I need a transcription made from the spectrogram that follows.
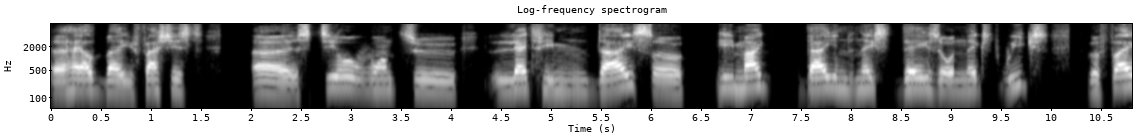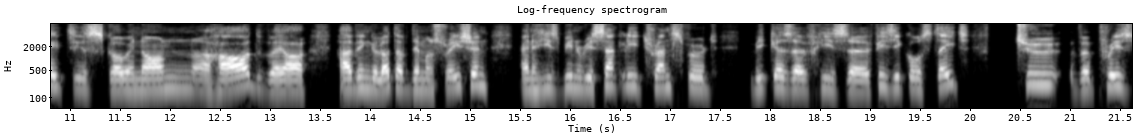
uh, held by fascists, uh, still want to let him die. So he might die in the next days or next weeks. The fight is going on hard. They are having a lot of demonstration, and he's been recently transferred because of his uh, physical state to the pris-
